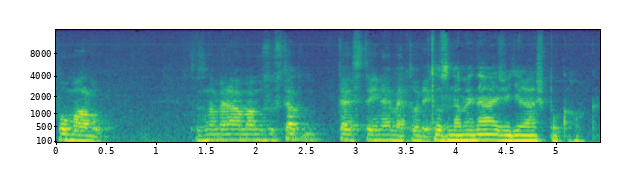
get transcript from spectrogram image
pomalu. To znamená, mám zůstat u té stejné metody. To znamená, že děláš pokrok.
